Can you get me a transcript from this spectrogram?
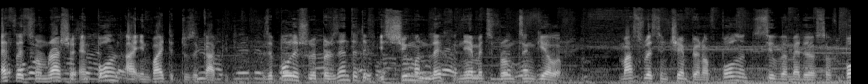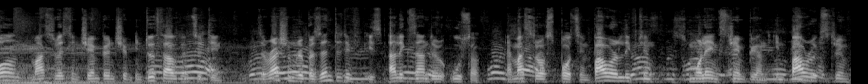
Athletes from Russia and Poland are invited to the capital. The Polish representative is Szymon Lech Niemiec from Dzingielov, mas-wrestling champion of Poland, silver medalist of Poland, mas-wrestling championship in 2013. The Russian representative is Alexander Usov, a master of sports in powerlifting, Smolensk champion in power extreme,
